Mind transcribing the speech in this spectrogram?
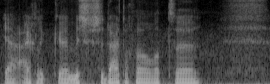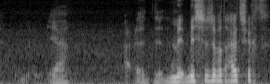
ja, eigenlijk uh, missen ze daar toch wel wat... ja, missen ze wat uitzicht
